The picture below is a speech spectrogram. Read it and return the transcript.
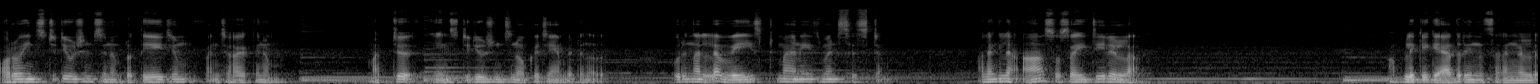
ഓരോ ഇൻസ്റ്റിറ്റ്യൂഷൻസിനും പ്രത്യേകിച്ചും പഞ്ചായത്തിനും മറ്റ് ഇൻസ്റ്റിറ്റ്യൂഷൻസിനും ഒക്കെ ചെയ്യാൻ പറ്റുന്നത് ഒരു നല്ല വേസ്റ്റ് മാനേജ്മെന്റ് സിസ്റ്റം അല്ലെങ്കിൽ ആ സൊസൈറ്റിയിലുള്ള പബ്ലിക് ഗ്യാദർ ചെയ്യുന്ന സ്ഥലങ്ങളിൽ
